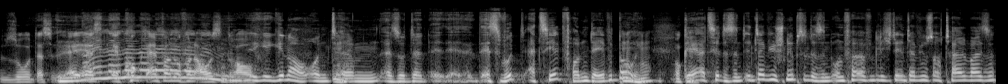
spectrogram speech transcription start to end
so dass er, er, ist, er guckt einfach nur von außen drauf. Äh, Genau, und ähm, also da, äh, es wird erzählt von David Bowie. Mhm, okay. Der erzählt, das sind Interviewschnipsel, das sind unveröffentlichte Interviews auch teilweise.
